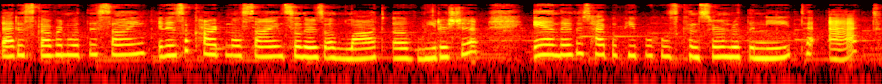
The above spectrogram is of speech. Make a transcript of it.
that is governed with this sign. It is a cardinal sign, so there's a lot of leadership, and they're the type of people who's concerned with the need to act.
